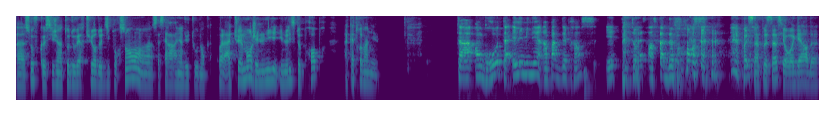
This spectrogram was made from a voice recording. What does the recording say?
euh, sauf que si j'ai un taux d'ouverture de 10%, euh, ça sert à rien du tout. Donc voilà, actuellement j'ai une, une liste propre à 80 000 as, en gros, tu as éliminé un Parc des Princes et il te reste un Stade de France. ouais, c'est un peu ça si on regarde,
